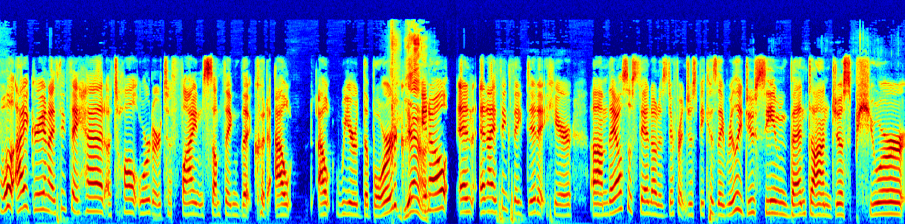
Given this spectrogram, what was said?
Well, I agree, and I think they had a tall order to find something that could out out weird the Borg. Yeah. You know, and and I think they did it here. Um, they also stand out as different just because they really do seem bent on just pure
